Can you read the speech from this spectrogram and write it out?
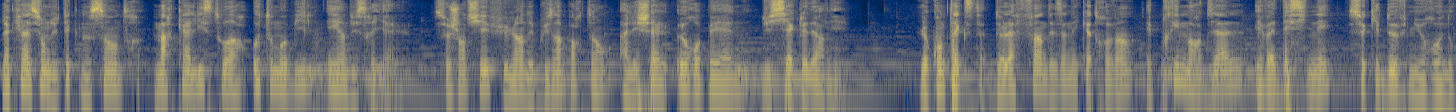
La création du Technocentre marqua l'histoire automobile et industrielle. Ce chantier fut l'un des plus importants à l'échelle européenne du siècle dernier. Le contexte de la fin des années 80 est primordial et va dessiner ce qu'est devenu Renault.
